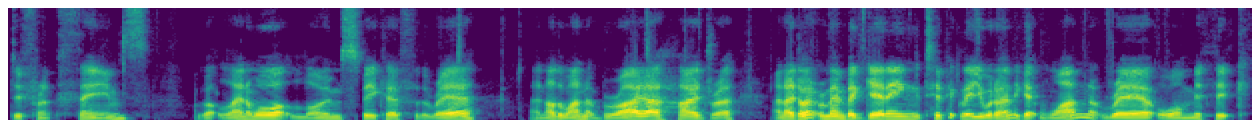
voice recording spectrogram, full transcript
different themes. We've got Llanowar Loam Speaker for the rare. Another one, Briar Hydra. And I don't remember getting, typically you would only get one rare or mythic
